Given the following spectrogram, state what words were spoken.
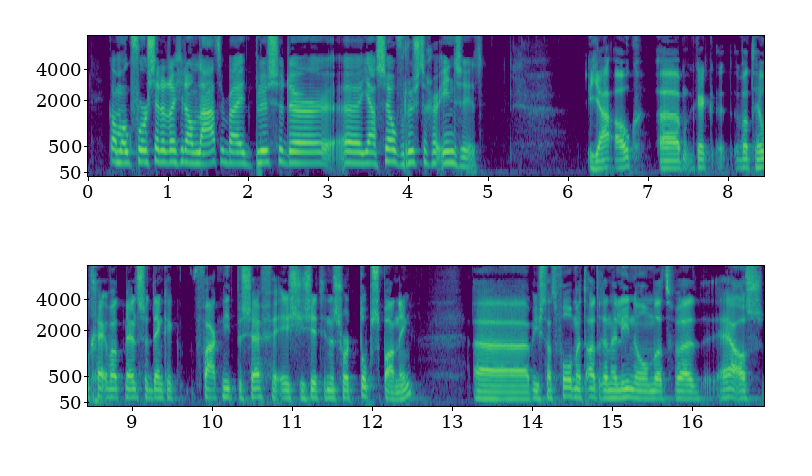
Ik kan me ook voorstellen dat je dan later bij het blussen er uh, ja, zelf rustiger in zit. Ja, ook. Ehm, kijk, wat, heel wat mensen denk ik vaak niet beseffen is... je zit in een soort topspanning. Ehm, je staat vol met adrenaline omdat we... Hè, als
